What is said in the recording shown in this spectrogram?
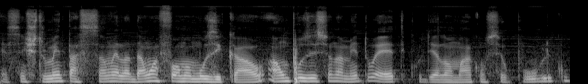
essa instrumentação, ela dá uma forma musical a um posicionamento ético de Elomar com seu público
